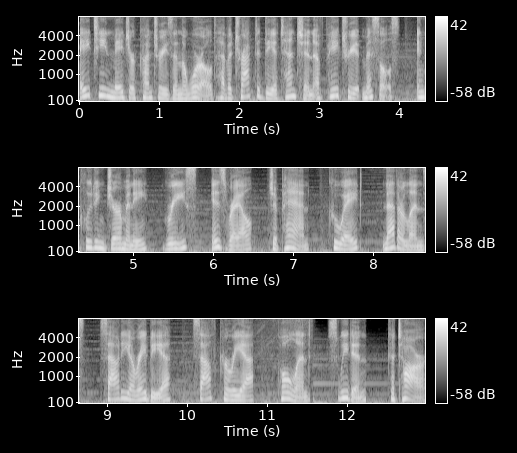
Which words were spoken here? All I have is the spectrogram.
18 major countries in the world have attracted the attention of Patriot missiles, including Germany, Greece, Israel, Japan, Kuwait, Netherlands, Saudi Arabia, South Korea, Poland, Sweden, Qatar,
